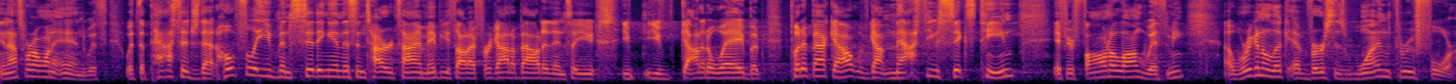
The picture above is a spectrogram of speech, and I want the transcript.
And that's where I want to end with, with the passage that hopefully you've been sitting in this entire time. Maybe you thought I forgot about it, and so you, you, you've got it away, but put it back out. We've got Matthew 16. If you're following along with me, uh, we're going to look at verses 1 through 4.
